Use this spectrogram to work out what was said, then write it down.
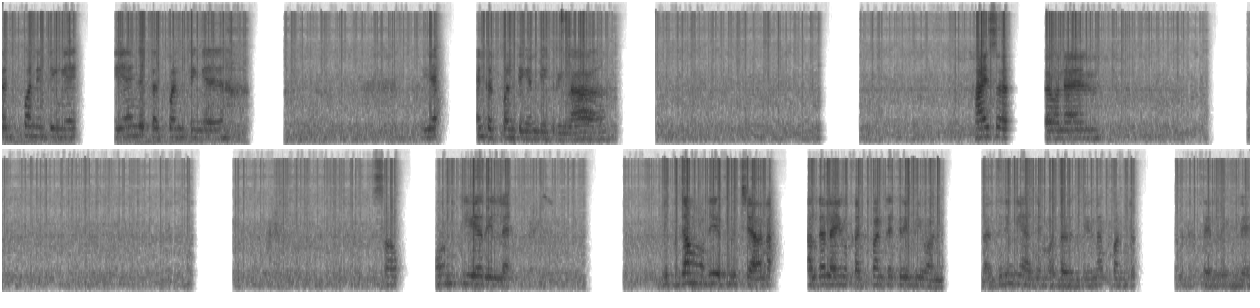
கட் பண்ணிட்டீங்க? ஏங்க கட் பண்ணிட்டீங்க? ஏன் கட் பண்ணிட்டீங்கன்னு கேக்குறீங்களா? ஹாய் சார் ரவணன் சவுண்ட் கிளியர் இல்லை. இதுதான் முடிய இருந்துச்சு அதனால தான் லைவ் கட் பண்ணிட்டு திரும்பி வந்தேன். திரும்பி அதே மாதிரி என்ன பண்ணுறது தெரியல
